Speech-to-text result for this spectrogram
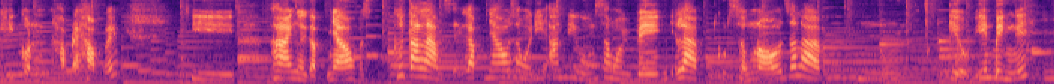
khi còn học đại học ấy thì hai người gặp nhau cứ ta làm sẽ gặp nhau xong rồi đi ăn đi uống xong rồi về. Nghĩa là cuộc sống nó rất là kiểu yên bình ấy. ừ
